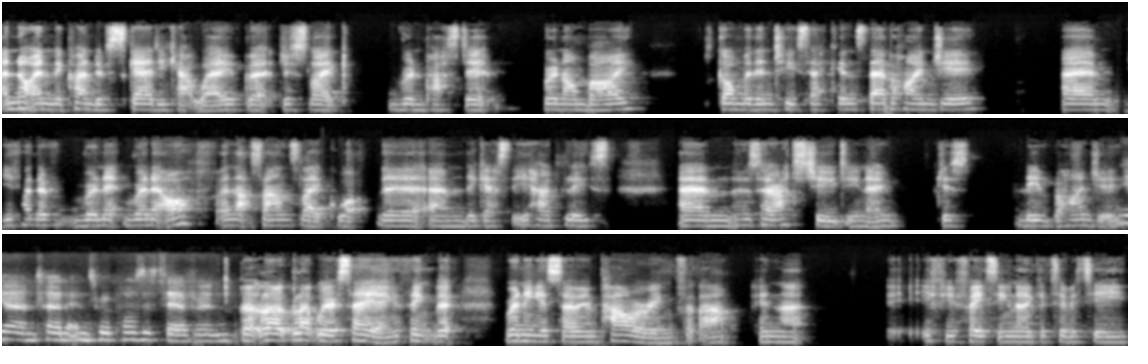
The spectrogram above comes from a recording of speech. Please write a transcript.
And not in the kind of scaredy cat way but just like run past it run on by. It's gone within two seconds they're behind you. Um you kind of run it run it off. And that sounds like what the um the guest that you had Luce um was her attitude you know just leave it behind you. Yeah, and turn it into a positive and but like, like we were saying i think that running is so empowering for that in that if you're facing negativity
